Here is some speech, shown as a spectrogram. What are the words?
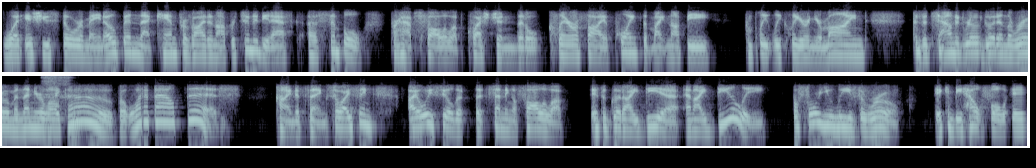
what issues still remain open that can provide an opportunity to ask a simple perhaps follow-up question that'll clarify a point that might not be completely clear in your mind because it sounded really good in the room and then you're like oh but what about this? kind of thing. So i think i always feel that that sending a follow-up is a good idea and ideally before you leave the room it can be helpful if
